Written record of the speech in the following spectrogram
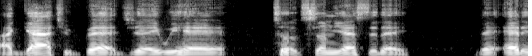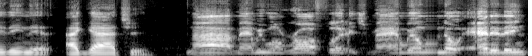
I got you. Bet Jay. We had took some yesterday. They're editing it. I got you. Nah, man, we want raw footage, man. We don't want no editing.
